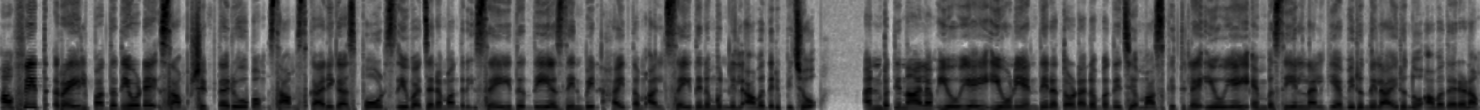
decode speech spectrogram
ഹഫീദ് റെയിൽ പദ്ധതിയുടെ സംക്ഷിപ്ത രൂപം സാംസ്കാരിക സ്പോർട്സ് യുവജന മന്ത്രി സെയ്ദ് ദിയസിൻ ബിൻ ഹൈത്തം അൽ സെയ്ദിന് മുന്നിൽ അവതരിപ്പിച്ചു. അൻപത്തിനാലാം യു എ യൂണിയൻ ദിനത്തോടനുബന്ധിച്ച് മസ്കറ്റിലെ യു എ എംബസിയിൽ നൽകിയ വിരുന്നിലായിരുന്നു അവതരണം.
